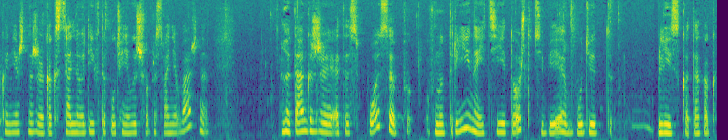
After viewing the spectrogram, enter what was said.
конечно же, как социального лифта, получения высшего образования важно, но также это способ внутри найти то, что тебе будет близко, так как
